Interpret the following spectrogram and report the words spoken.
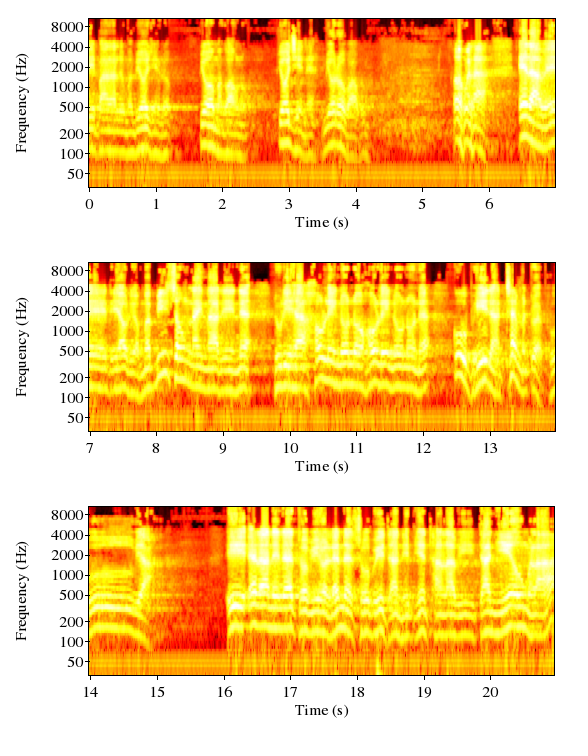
တွေပါလာလို့မပြောချင်လို့ပြောမကောင်းလို့ပြောချင်တယ်ပြောတော့ပါဘူးဟုတ်မလား အဲ့ဒါပဲတယောက်တယောက်မပြီးဆုံးနိုင်တာတွေနဲ့လူတွေဟာဟုတ်လိမ့်နို့နို့ဟုတ်လိမ့်နို့နို့နဲ့ကိုယ်ဘေးတာထက်မတွက်ဘူးဗျအေးအဲ့ဒါနဲ့လည်းထွက်ပြီးတော့လက်နဲ့ဆိုဘေးတာနေပြင်းထန်လာပြီဒါညင်းအောင်မလား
